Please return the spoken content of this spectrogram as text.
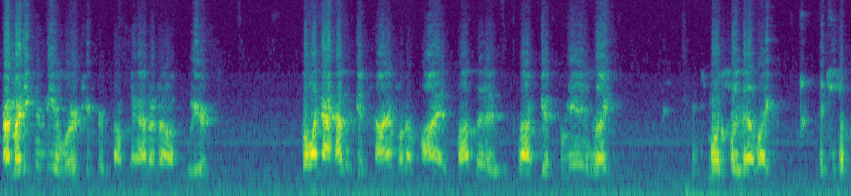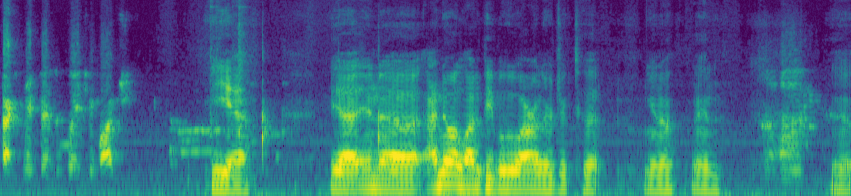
I might even be allergic or something. I don't know. It's weird. But like, I have a good time when I'm high. It's not that it's not good for me. Like, it's mostly that like it just affects me physically too much. Yeah, yeah, and uh, I know a lot of people who are allergic to it. You know, and yeah,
